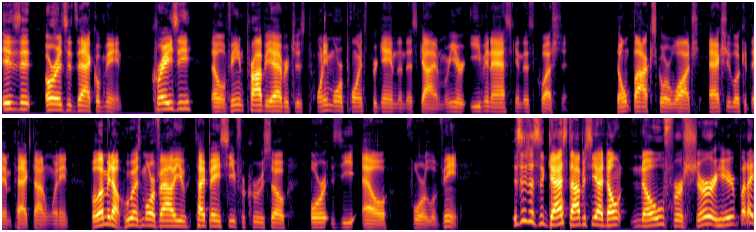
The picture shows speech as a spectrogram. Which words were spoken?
Is it or is it Zach LaVine? Crazy that LaVine probably averages 20 more points per game than this guy, and we are even asking this question. Don't box score watch. Actually look at the impact on winning. But let me know who has more value. Type AC for Caruso or ZL for LaVine. This is just a guess. Obviously, I don't know for sure here, but I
